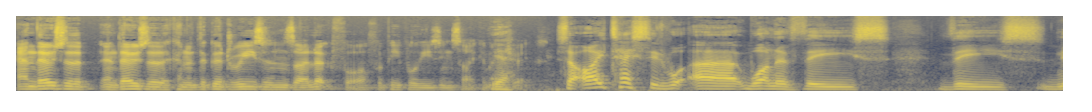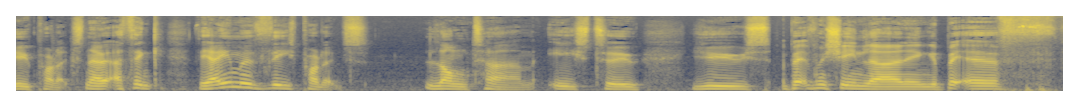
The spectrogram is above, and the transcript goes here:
And those are the and those are the kind of the good reasons I look for for people using yeah. psychometrics. So I tested uh, one of these these new products. Now I think the aim of these products long term is to use a bit of machine learning, a bit of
